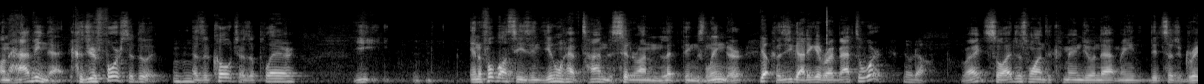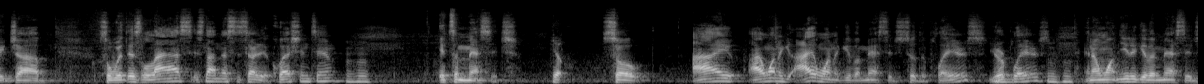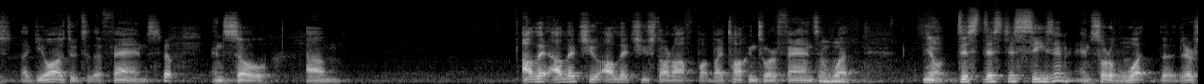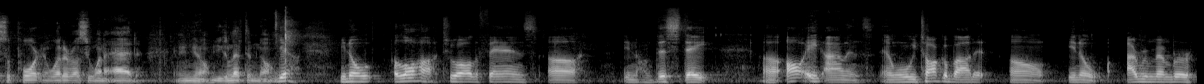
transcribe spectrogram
on having that because you're forced to do it as a coach, as a player. You, in a football season, you don't have time to sit around and let things linger Yep. because you got to get right back to work No doubt. right? So I just wanted to commend you on that. Man, you did such a great job. So with this last, it's not necessarily a question, Tim. Mm-hmm. It's a message. Yep. So I I want to I want to give a message to the players, your mm-hmm. players, mm-hmm. and I want you to give a message like you always do to the fans. Yep. And so um, I'll let I'll let you I'll let you start off by, by talking to our fans and what you know this this this season and sort of what the, their support and whatever else you want to add, and you know you can let them know. Yeah, you know, aloha to all the fans. Uh, you know, this state, uh, all eight islands, and when we talk about it, um, you know, I remember,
